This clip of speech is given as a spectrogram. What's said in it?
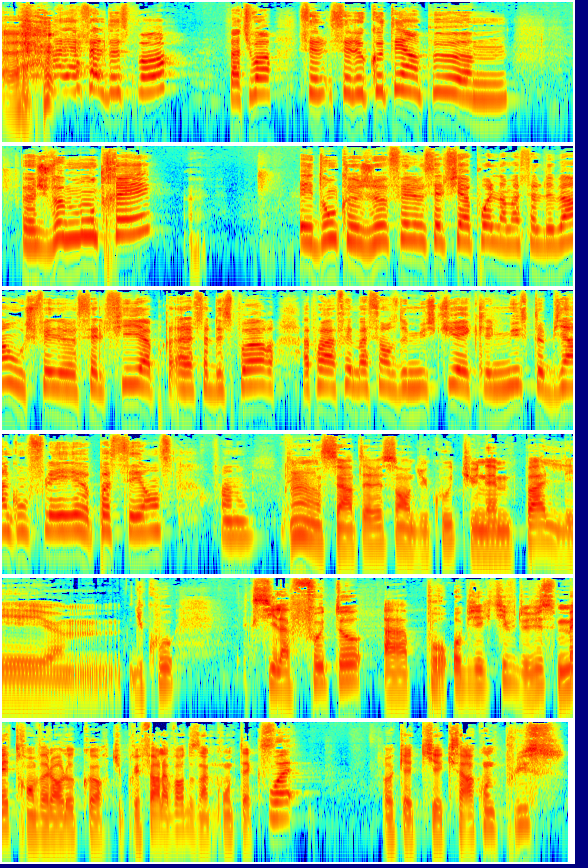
à la salle de sport. Enfin, tu vois, c'est c'est le côté un peu, euh, euh, je veux me montrer. Et donc euh, je fais le selfie à poil dans ma salle de bain ou je fais le selfie après à la salle de sport après avoir fait ma séance de muscu avec les muscles bien gonflés euh, post séance. Enfin non. hmm, c'est intéressant. Du coup, tu n'aimes pas les. euh, du coup, si la photo a pour objectif de juste mettre en valeur le corps, tu préfères l'avoir dans un contexte? Ouais, Ok, qui, que ça raconte plus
